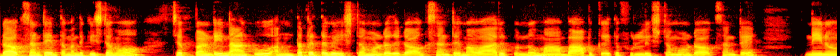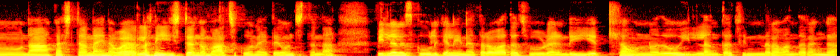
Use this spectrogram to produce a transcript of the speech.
డాగ్స్ అంటే ఎంతమందికి ఇష్టమో చెప్పండి. నాకు అంత పెద్దగా ఇష్టం ఉండదు డాగ్స్ అంటే. మా వారికును మా బాబుకైతే ఫుల్ ఇష్టము డాగ్స్ అంటే. నేను నా కష్టాన్నైనా వాళ్ళని ఇష్టంగా మార్చుకొని అయితే ఉంచుతున్నా. పిల్లలు స్కూల్కి వెళ్ళిన తర్వాత చూడండి ఎట్లా ఉన్నదో ఇల్లంతా చిందర వందరంగా.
